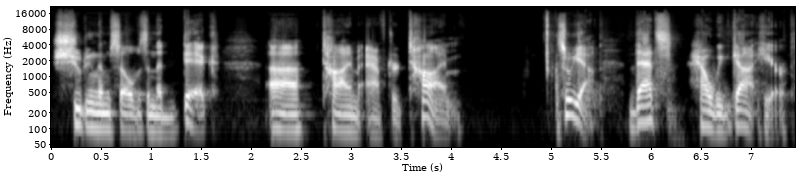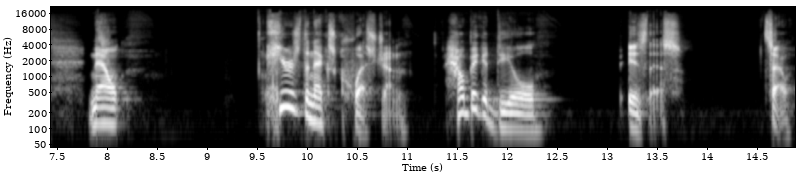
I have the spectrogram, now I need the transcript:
shooting themselves in the dick uh, time after time. So, yeah, that's how we got here. Now, here's the next question How big a deal is this? So,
